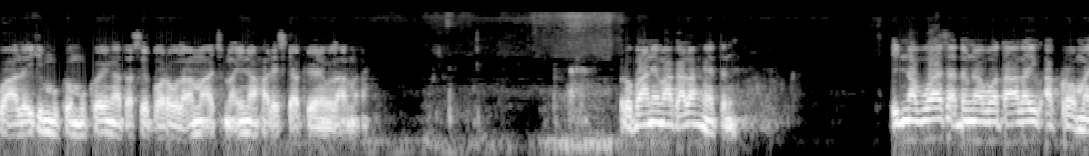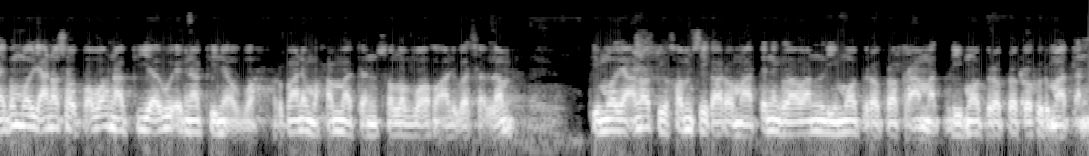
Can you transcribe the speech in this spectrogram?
wa alaihim muga-muga ing atase para ulama ajmain halis kabeh ulama. Rupane makalah ngeten. Inna wa sa'tamna wa ta'ala yuk akroma. Iku mulyana sapa? Allah nabiyahu ing nabine Allah. Rupane Muhammad dan sallallahu alaihi wasallam Dimulyana bi khamsi karomatin lawan lima pira-pira keramat Lima pira-pira kehormatan.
